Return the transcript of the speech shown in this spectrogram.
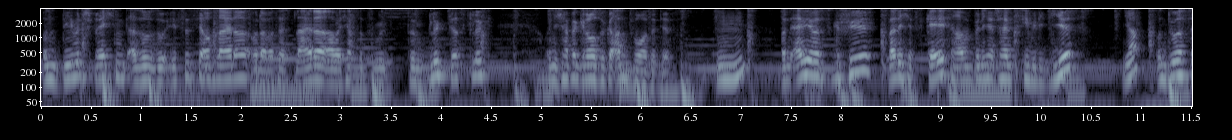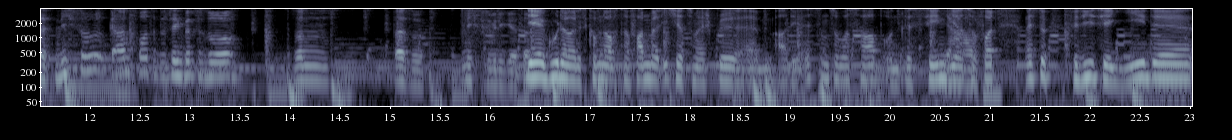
Und dementsprechend, also so ist es ja auch leider, oder was heißt leider, aber ich habe so zum, zum Glück das Glück und ich habe ja genauso geantwortet jetzt. Mhm. Und irgendwie habe ich das Gefühl, weil ich jetzt Geld habe, bin ich anscheinend privilegiert Ja, und du hast halt nicht so geantwortet, deswegen bist du so, so ein, weißt du, nicht privilegierter. ja gut, aber das kommt auch darauf an, weil ich ja zum Beispiel ähm, ADS und sowas habe und das sehen die ja Ja. sofort. Weißt du, für die ist ja jede,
